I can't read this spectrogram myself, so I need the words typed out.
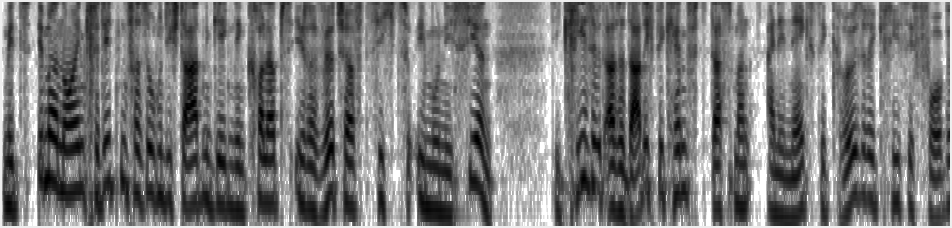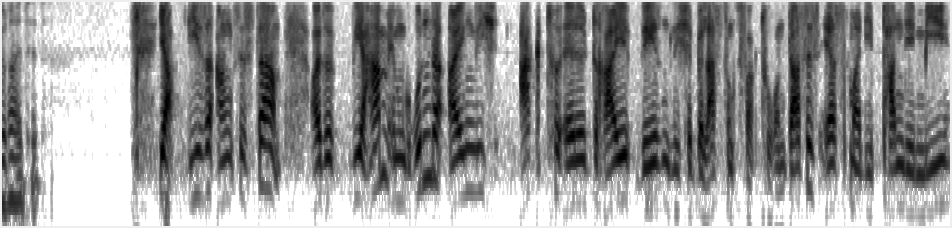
mit immer neuen Krediten versuchen die Staaten gegen den Kollaps ihrer Wirtschaft sich zu immunisieren. Die Krise wird also dadurch bekämpft, dass man eine nächste größere Krise vorbereitet? Ja, diese Angst ist da. Also wir haben im Grunde eigentlich aktuell drei wesentliche Belastungsfaktoren. Das ist erstmal die Pandemie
